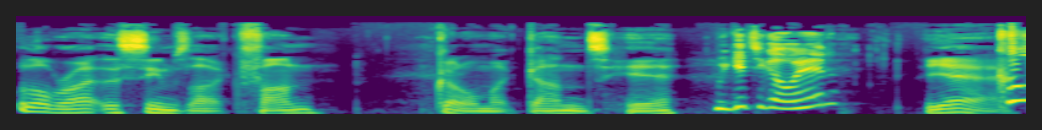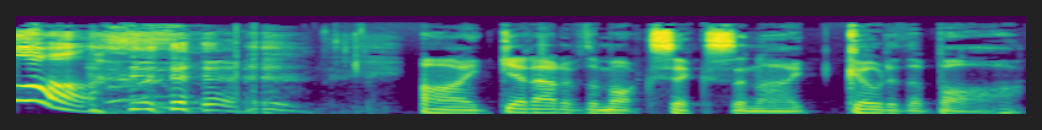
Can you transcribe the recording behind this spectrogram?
Well, all right. This seems like fun. I've got all my guns here. We get to go in? Yeah. Cool. I get out of the Mach 6 and I go to the bar.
